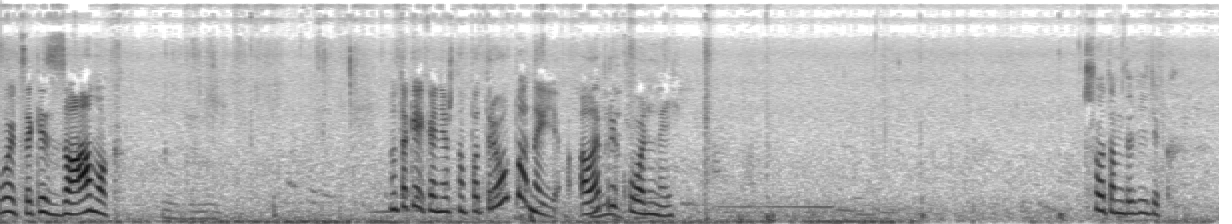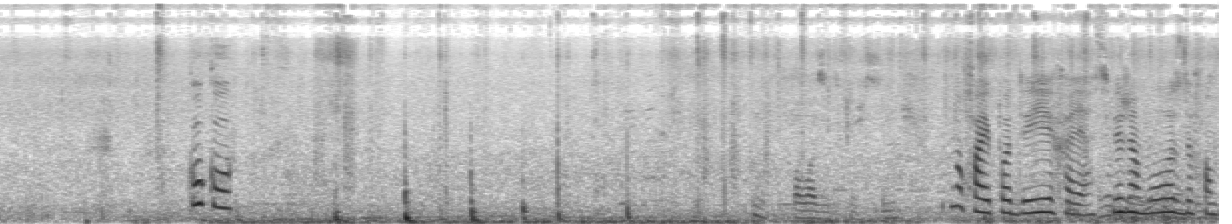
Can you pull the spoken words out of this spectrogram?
Ой, це якийсь замок. Ну такий, звісно, потрьопаний, але прикольний. Що там, Давідік? Ку-ку. Ну, хай подихає свіжим воздухом.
